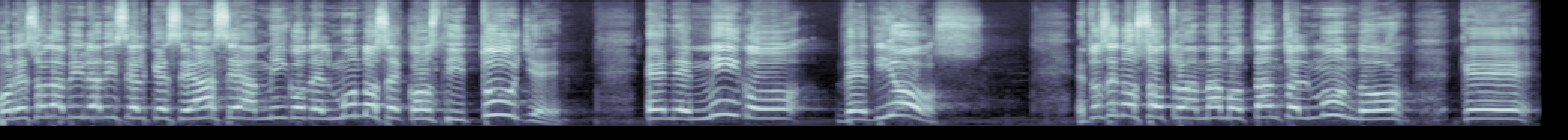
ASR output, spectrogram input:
Por eso la Biblia dice, el que se hace amigo del mundo se constituye enemigo de Dios. Entonces nosotros amamos tanto el mundo que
